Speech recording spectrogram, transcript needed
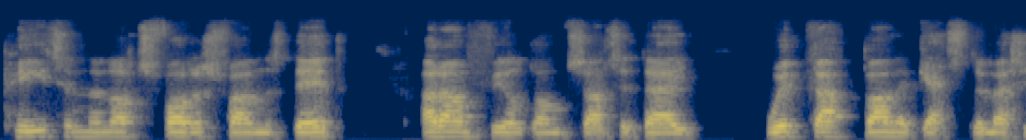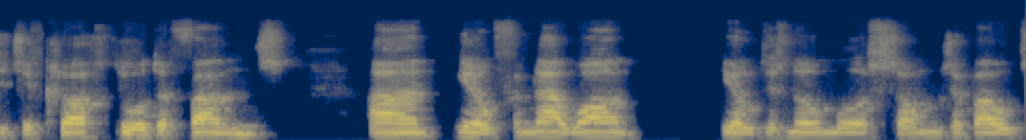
Pete and the Notts Forest fans did at Anfield on Saturday with that banner gets the message across to other fans. And, you know, from now on, you know, there's no more songs about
